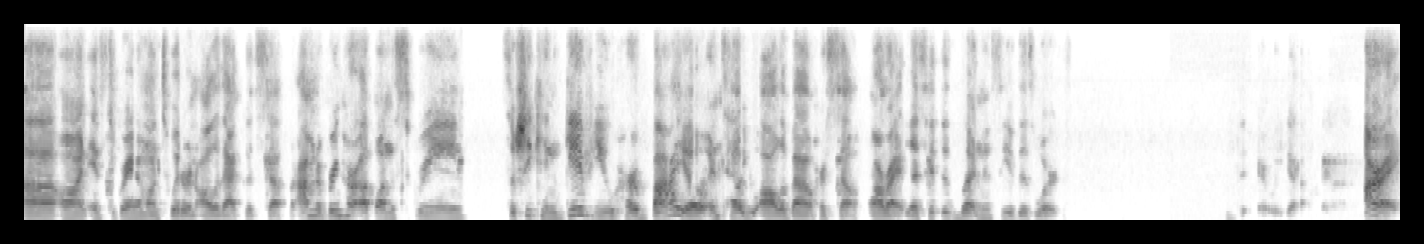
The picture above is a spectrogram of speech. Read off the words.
uh, on Instagram, on Twitter, and all of that good stuff. But I'm going to bring her up on the screen so she can give you her bio and tell you all about herself. All right, let's hit this button and see if this works. There we go. All right.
